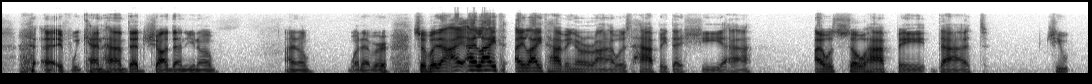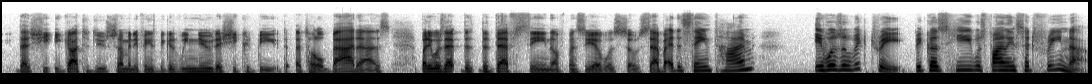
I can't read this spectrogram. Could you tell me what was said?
uh, if we can't have Deadshot, then you know, I don't know, whatever. So, but I, I liked I liked having her around. I was happy that she. Uh, I was so happy that she that she got to do so many things because we knew that she could be a total badass. But it was that the, the death scene of Mencia was so sad. But at the same time, it was a victory because he was finally set free now,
